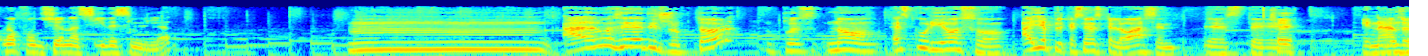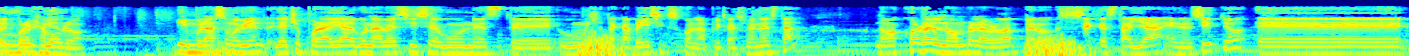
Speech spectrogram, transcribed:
¿Una función así de similar? Mmm, algo así de disruptor, pues no, es curioso. Hay aplicaciones que lo hacen, este, en Android, por ejemplo. Y me lo hace muy bien. De hecho, por ahí alguna vez hice un, este, un Shataka Basics con la aplicación esta. No me acuerdo el nombre, la verdad, pero sé que está ya en el sitio. Eh,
